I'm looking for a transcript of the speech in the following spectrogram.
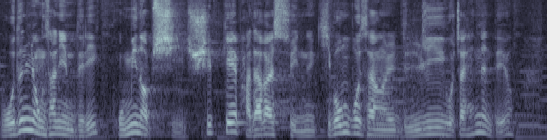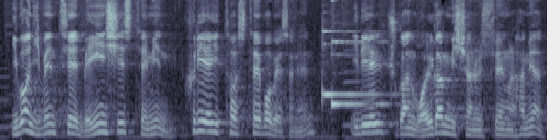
모든 용사님들이 고민 없이 쉽게 받아갈 수 있는 기본 보상을 늘리고자 했는데요. 이번 이벤트의 메인 시스템인 크리에이터 스텝업에서는 일일 주간 월간 미션을 수행을 하면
